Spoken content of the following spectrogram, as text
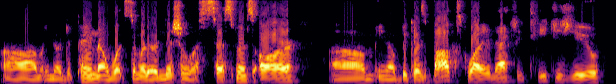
Um, you know, depending on what some of their initial assessments are. Um, you know, because box squatting actually teaches you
